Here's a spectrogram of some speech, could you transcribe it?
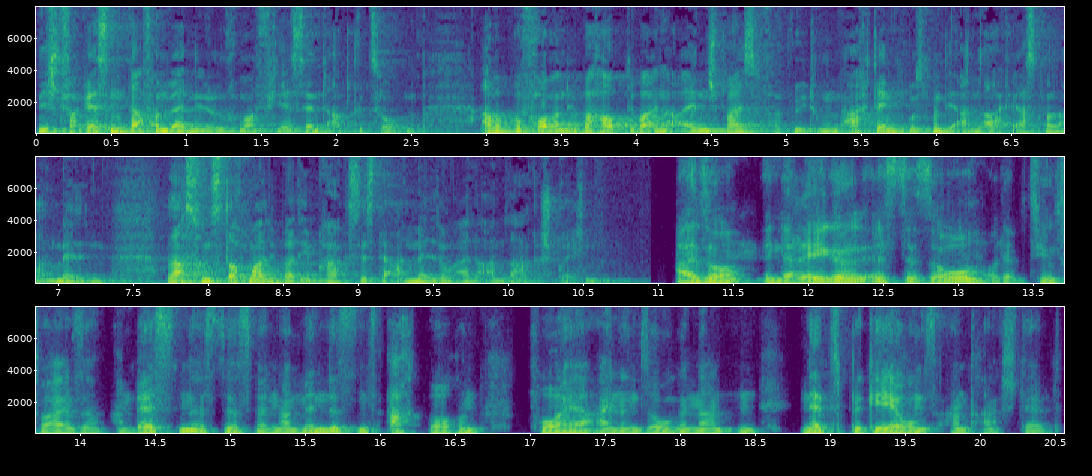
Nicht vergessen, davon werden die 0,4 Cent abgezogen. Aber bevor man überhaupt über eine Einspeisevergütung nachdenkt, muss man die Anlage erstmal anmelden. Lass uns doch mal über die Praxis der Anmeldung einer Anlage sprechen. Also in der Regel ist es so, oder beziehungsweise am besten ist es, wenn man mindestens acht Wochen vorher einen sogenannten Netzbegehrungsantrag stellt.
